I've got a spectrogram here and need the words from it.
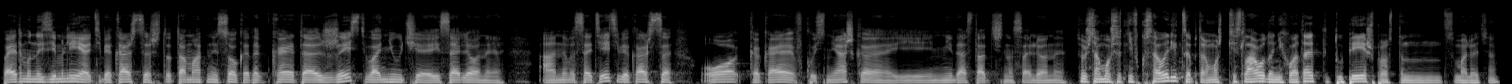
Поэтому на земле тебе кажется, что томатный сок это какая-то жесть вонючая и соленая, а на высоте тебе кажется, о, какая вкусняшка и недостаточно соленая. Слушай, а может это не вкусовой рецептор, а может кислорода не хватает, ты тупеешь просто н- в самолете.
